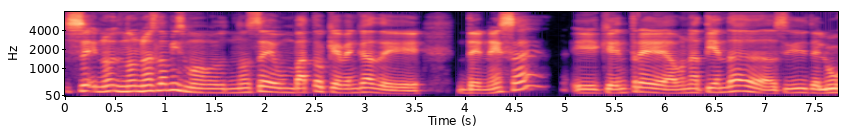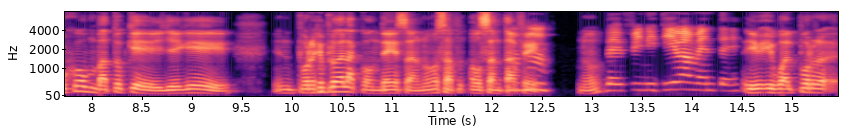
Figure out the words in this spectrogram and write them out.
sí, no, no, no es lo mismo, no sé, un vato que venga de, de Nesa y que entre a una tienda así de lujo, un vato que llegue, por ejemplo, de la Condesa, ¿no? O, Sa- o Santa Fe. ¿no? Definitivamente. Igual por eh,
